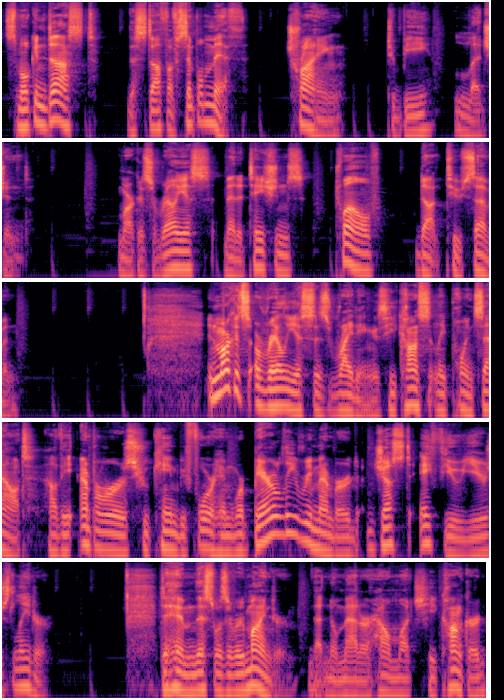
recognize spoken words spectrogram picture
Smoke and dust, the stuff of simple myth, trying to be legend. Marcus Aurelius, Meditations 12.27. In Marcus Aurelius's writings, he constantly points out how the emperors who came before him were barely remembered just a few years later. To him, this was a reminder that no matter how much he conquered,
